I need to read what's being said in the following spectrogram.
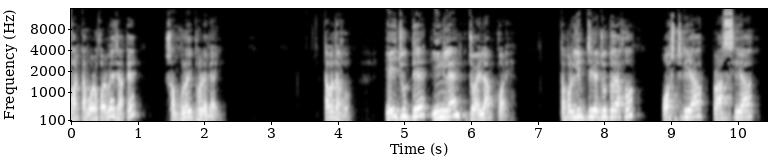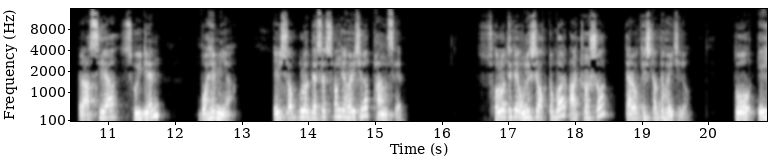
ঘরটা বড় করবে যাতে সবগুলোই ধরে দেয়। তারপর দেখো, এই যুদ্ধে ইংল্যান্ড জয়লাভ করে। তারপর লিপজিগের যুদ্ধ দেখো, Austria Prussia Russia, Sweden, Bohemia, এই সবগুলো দেশের সঙ্গে হয়েছিল ফ্রান্সের। ষোলো থেকে উনিশে অক্টোবর আঠারোশো তেরো খ্রিস্টাব্দে হয়েছিল। তো এই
